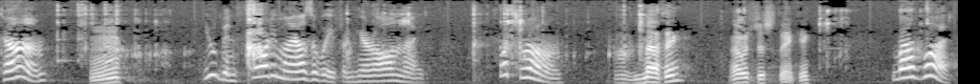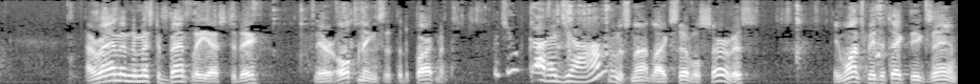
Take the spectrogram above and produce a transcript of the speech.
Tom, Hmm? You've been 40 miles away from here all night. What's wrong? Uh, nothing. I was just thinking. About what? I ran into Mr. Bentley yesterday. There are openings at the department. But you've got a job. Well, it's not like civil service. He wants me to take the exam.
